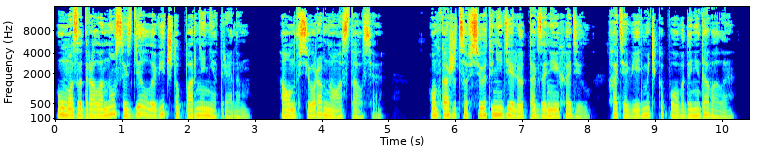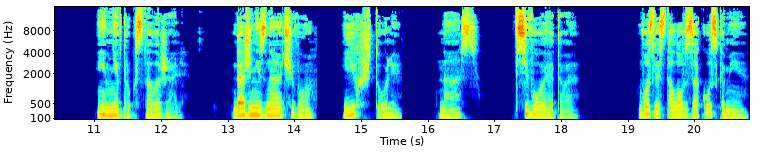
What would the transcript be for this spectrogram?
Ума задрала нос и сделала вид, что парня нет рядом. А он все равно остался. Он, кажется, всю эту неделю так за ней ходил, хотя ведьмочка повода не давала. И мне вдруг стало жаль. Даже не знаю чего. Их, что ли? Нас? Всего этого. Возле столов с закусками,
